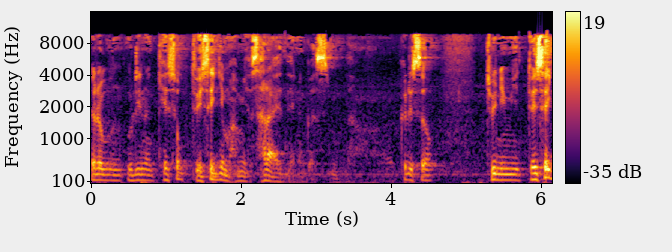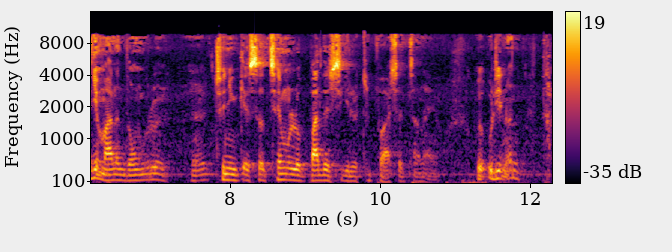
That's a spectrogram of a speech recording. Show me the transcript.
여러분 우리는 계속 되새김하며 살아야 되는 것입니다. 그래서 주님이 되새김하는 동물을 어, 주님께서 제물로 받으시기를 기뻐하셨잖아요. 그 우리는 다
